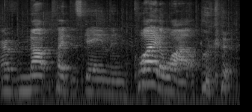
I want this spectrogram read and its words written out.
I've not played this game in quite a while.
